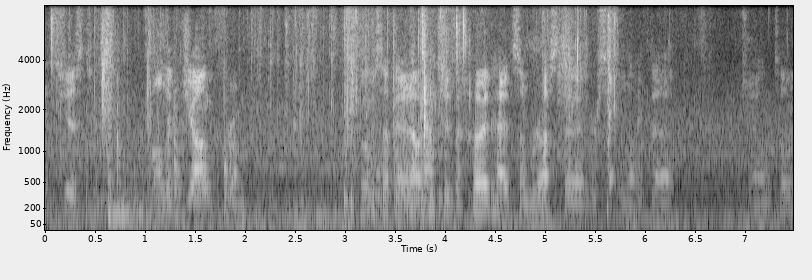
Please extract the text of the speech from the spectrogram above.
It's just all the junk from moving stuff in and out. Actually, the hood had some rust in it or something like that. Gentle.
